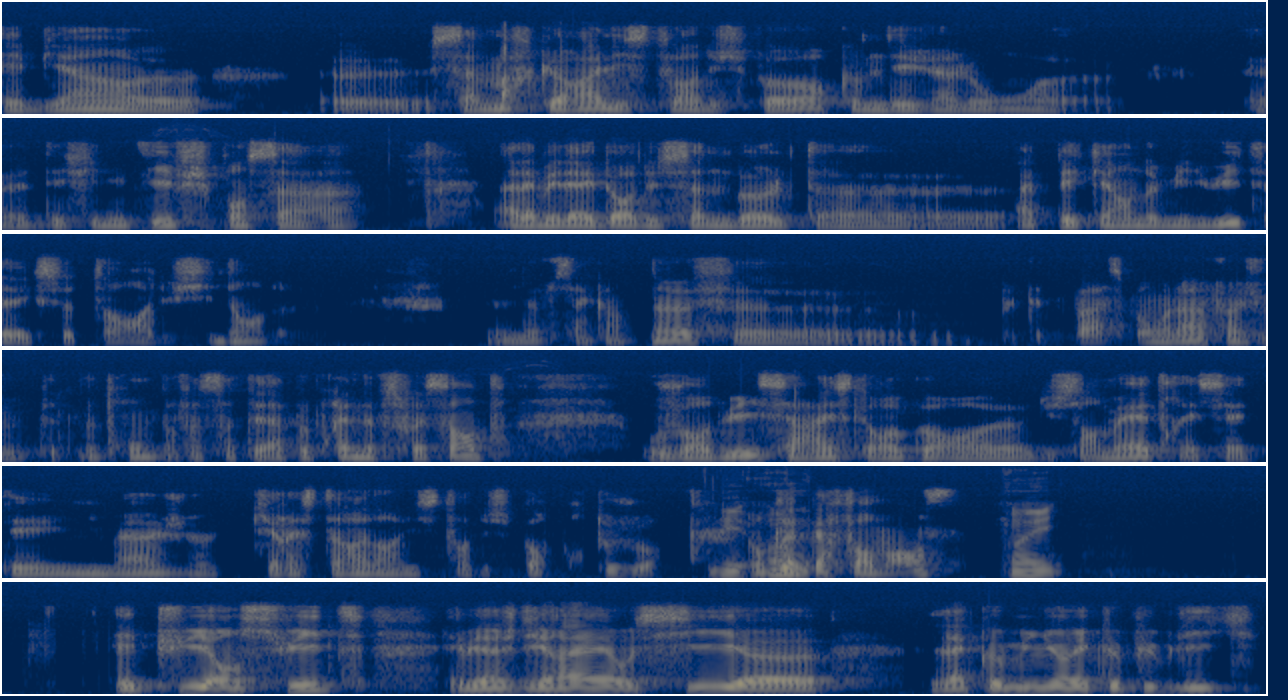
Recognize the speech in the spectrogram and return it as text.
eh bien, euh, euh, ça marquera l'histoire du sport comme des jalons euh, définitifs. Je pense à, à la médaille d'or du Sandbolt euh, à Pékin en 2008 avec ce temps hallucinant de, de 9,59. peut-être pas à ce moment-là, enfin, je peut-être me trompe, enfin, c'était à peu près 9,60 Aujourd'hui, ça reste le record du 100 mètres et ça a été une image qui restera dans l'histoire du sport pour toujours. Donc la performance. Oui. Et puis ensuite, eh bien, je dirais aussi la communion avec le public,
